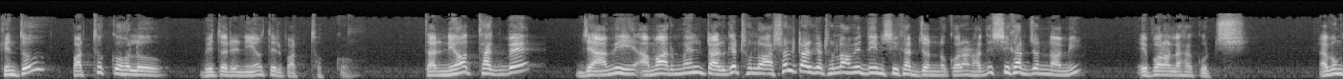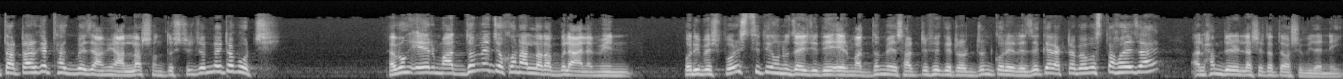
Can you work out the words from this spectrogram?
কিন্তু পার্থক্য হলো ভিতরে নিয়তের পার্থক্য। তার নিয়ত থাকবে যে আমি আমার মেন টার্গেট হলো, আসল টার্গেট হলো আমি দিন শিখার জন্য করান হাদিস শিখার জন্য আমি এ পড়ালেখা করছি। এবং তার টার্গেট থাকবে যে আমি আল্লাহর সন্তুষ্টির জন্য এটা পড়ছি। এবং এর মাধ্যমে যখন আল্লাহ রাবুল্লাহ আলমিন পরিবেশ পরিস্থিতি অনুযায়ী যদি এর মাধ্যমে সার্টিফিকেট অর্জন করে রেজেকের একটা ব্যবস্থা হয়ে যায়, আলহামদুলিল্লাহ সেটাতে অসুবিধা নেই।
